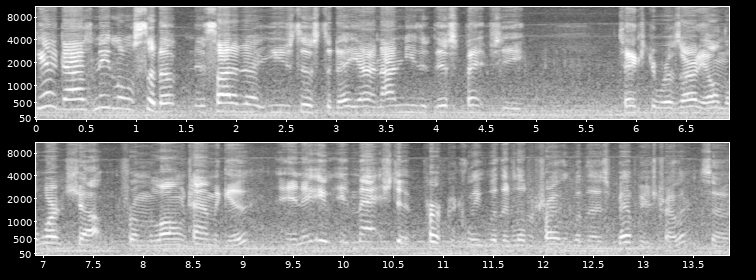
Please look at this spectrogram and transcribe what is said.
Yeah, guys, neat little setup. Decided to use this today, and I that this Pepsi texture was already on the workshop from a long time ago, and it, it matched it perfectly with a little trailer, with this beverage trailer. So,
